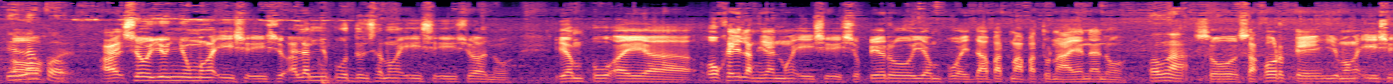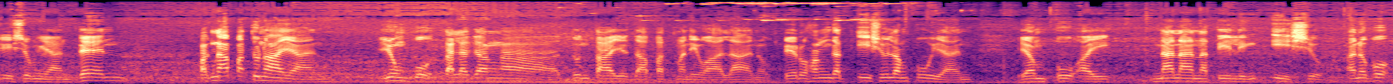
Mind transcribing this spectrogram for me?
Yan lang po. Ah, so yun yung mga issue-issue. Alam niyo po dun sa mga issue-issue ano, yan po ay ah, okay lang yan mga issue-issue pero yan po ay dapat mapatunayan ano. O nga. So sa korte, yung mga issue-issue yan. Then pag napatunayan, yung po talagang ah, dun tayo dapat maniwala ano. Pero hanggat issue lang po yan, yan po ay nananatiling issue. Ano po?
